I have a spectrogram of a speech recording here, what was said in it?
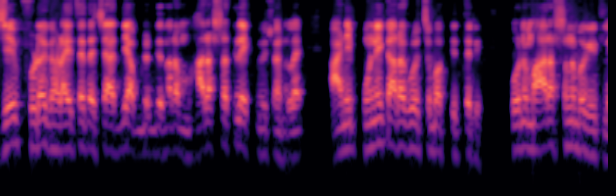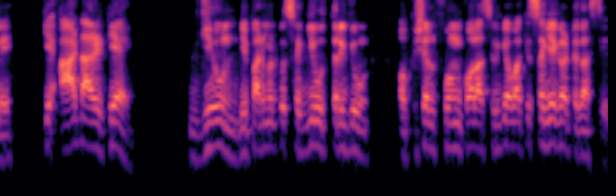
जे पुढे घडायचं आहे त्याच्या आधी अपडेट देणारा महाराष्ट्रातील एकमेव चॅनल आहे. आणि पुणे कारागृहाच्या बाबतीत तरी पूर्ण महाराष्ट्रानं बघितले की आठ आरटीआय घेऊन डिपार्टमेंट सगळी उत्तर घेऊन ऑफिशियल फोन कॉल असेल किंवा बाकी सगळे घटक असतील.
